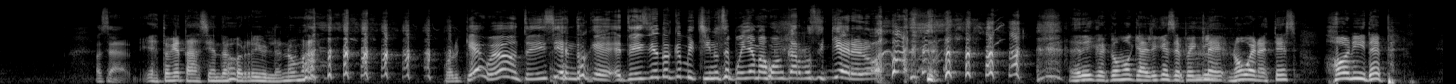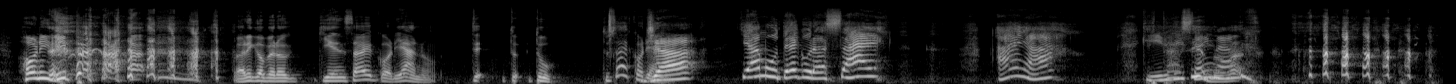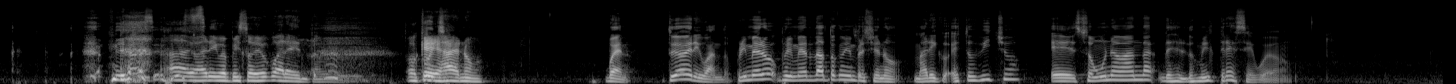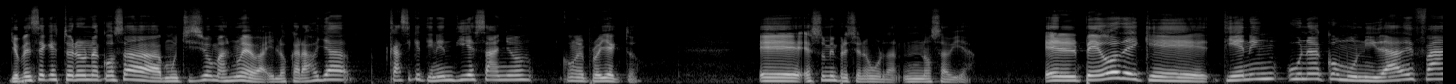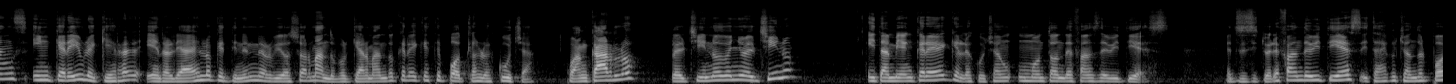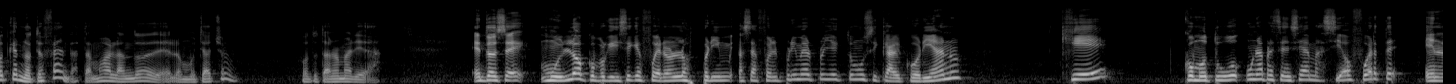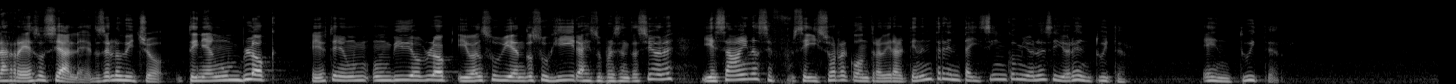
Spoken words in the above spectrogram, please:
o sea, Esto que estás haciendo es horrible, no más. ¿por qué, weón? Estoy diciendo que estoy diciendo que mi chino se puede llamar Juan Carlos si quiere, ¿no? Erika, es como que alguien que sepa inglés. No, bueno, este es Honey Depp. Honey Depp. Marico, pero ¿quién sabe coreano? Tú, tú, ¿tú sabes coreano? ya. Yamute kudasai. Ayo. ¿Qué haciendo, man? Hacer Ay, marico, episodio 40. weón. Ok, Escucha. no. Bueno, estoy averiguando. Primero, primer dato que me impresionó. Marico, estos bichos eh, son una banda desde el 2013, weón. Yo pensé que esto era una cosa muchísimo más nueva y los carajos ya casi que tienen 10 años con el proyecto. Eh, eso me impresionó, burda. No sabía. El peo de que tienen una comunidad de fans increíble, que en realidad es lo que tiene nervioso Armando, porque Armando cree que este podcast lo escucha Juan Carlos, el chino dueño del chino, y también cree que lo escuchan un montón de fans de BTS. Entonces, si tú eres fan de BTS y estás escuchando el podcast, no te ofendas, estamos hablando de los muchachos con total normalidad. Entonces, muy loco porque dice que fueron los prim o sea, fue el primer proyecto musical coreano que como tuvo una presencia demasiado fuerte en las redes sociales. Entonces los bichos tenían un blog, ellos tenían un, un videoblog, iban subiendo sus giras y sus presentaciones y esa vaina se, se hizo recontra viral. Tienen 35 millones de seguidores en Twitter. En Twitter.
